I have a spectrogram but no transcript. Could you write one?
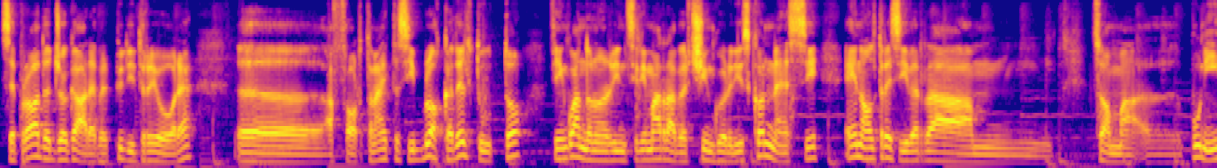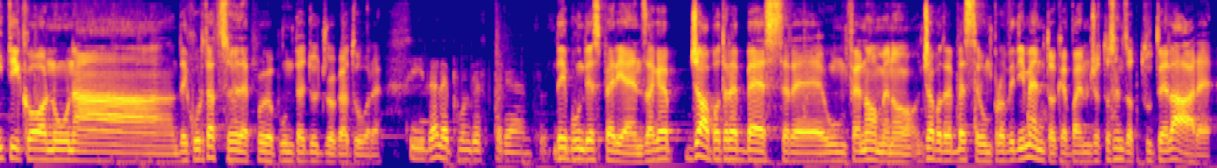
se provate a giocare per più di tre ore eh, a Fortnite si blocca del tutto fin quando non si rimarrà per 5 ore disconnessi e inoltre si verrà mh, insomma eh, puniti con una decurtazione del proprio punteggio giocatore. Sì, delle punti esperienza. Sì. Dei punti esperienza che già potrebbe essere un fenomeno, già potrebbe essere un provvedimento che va in un certo senso a tutelare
